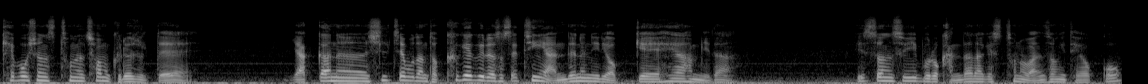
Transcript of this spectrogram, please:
cabochon stone을 처음 그려줄 때 약간은 실제보단 더 크게 그려서 세팅이 안 되는 일이 없게 해야 합니다. 일선 수입으로 간단하게 stone은 완성이 되었고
